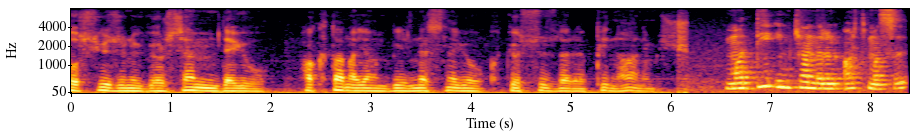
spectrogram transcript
dost yüzünü görsem deyu. Haktan ayan bir nesne yok, gözsüzlere pinhan imiş. Maddi imkanların artması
